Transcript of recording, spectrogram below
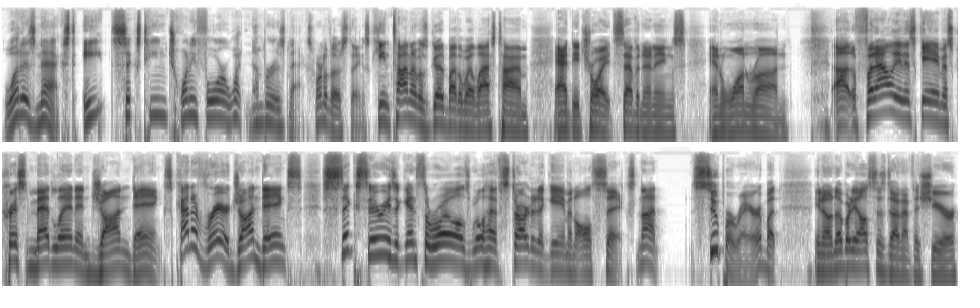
What is next? 8, 16, 24? What number is next? One of those things. Quintana was good, by the way, last time at Detroit. Seven innings and one run. Uh, the finale of this game is Chris Medlen and John Danks. Kind of rare. John Danks, six series against the Royals, will have started a game in all six. Not super rare, but you know nobody else has done that this year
